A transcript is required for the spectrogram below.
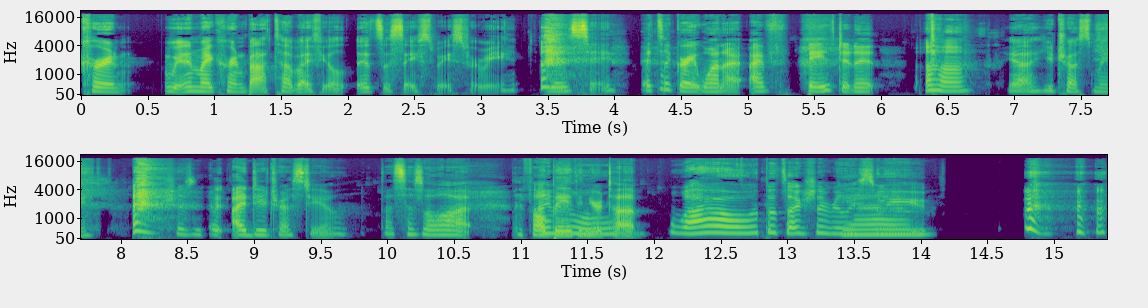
current in my current bathtub, I feel it's a safe space for me. it is safe. It's a great one. I, I've bathed in it. Uh-huh. Yeah, you trust me. She's a good- I do trust you. That says a lot. If I'll bathe in your tub. Wow, that's actually really Yeah. sweet.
